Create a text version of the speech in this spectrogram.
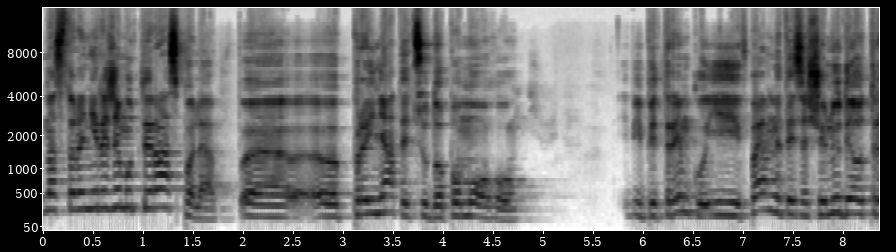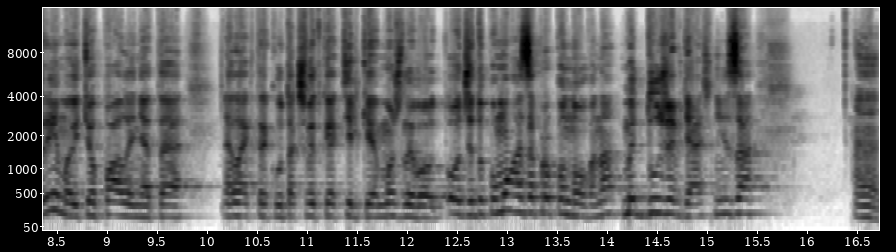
на стороні режиму Тирасполя прийняти цю допомогу і підтримку, і впевнитися, що люди отримають опалення та електрику так швидко, як тільки можливо. Отже, допомога запропонована. Ми дуже вдячні за, е,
